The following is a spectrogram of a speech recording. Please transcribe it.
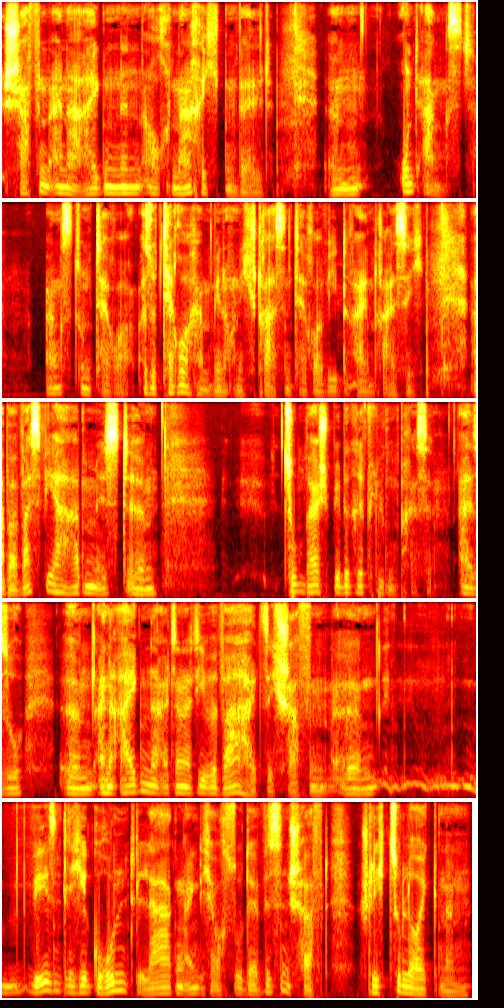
Schaffen einer eigenen auch Nachrichtenwelt ähm, und Angst. Angst und Terror. Also Terror haben wir noch nicht, Straßenterror wie 33. Aber was wir haben ist ähm, zum Beispiel Begriff Lügenpresse. Also ähm, eine eigene alternative Wahrheit sich schaffen. Ähm, wesentliche Grundlagen eigentlich auch so der Wissenschaft schlicht zu leugnen.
